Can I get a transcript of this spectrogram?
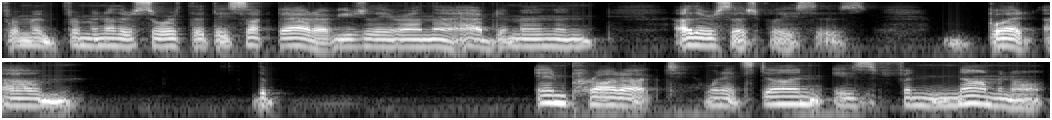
from a, from another source that they sucked out of, usually around the abdomen and other such places. But um, end product when it's done is phenomenal.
